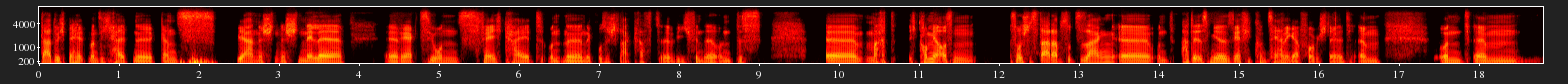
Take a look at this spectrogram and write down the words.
dadurch behält man sich halt eine ganz, ja, eine, eine schnelle äh, Reaktionsfähigkeit und eine, eine große Schlagkraft, äh, wie ich finde. Und das äh, macht, ich komme ja aus dem Social Startup sozusagen äh, und hatte es mir sehr viel konzerniger vorgestellt. Ähm, und ähm,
